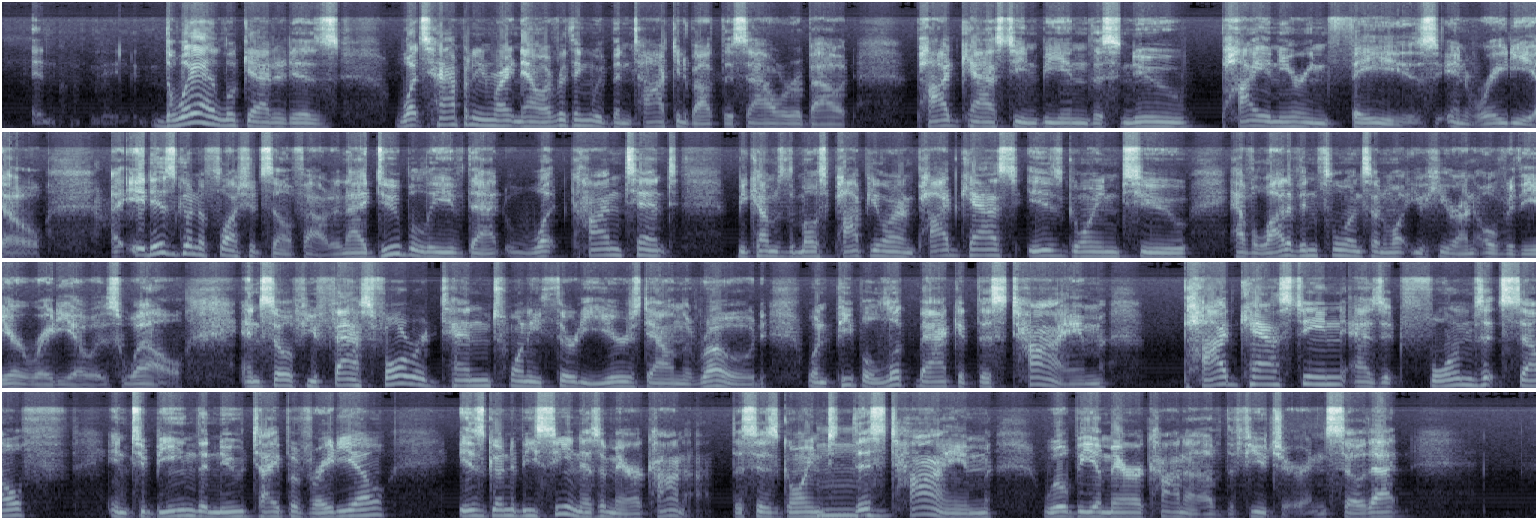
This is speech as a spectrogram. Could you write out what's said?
the way I look at it is what's happening right now, everything we've been talking about this hour about podcasting being this new pioneering phase in radio, uh, it is going to flush itself out. And I do believe that what content becomes the most popular on podcasts is going to have a lot of influence on what you hear on over the air radio as well. And so if you fast forward 10, 20, 30 years down the road, when people look back at this time, podcasting as it forms itself into being the new type of radio is going to be seen as Americana. This is going to, mm. this time will be Americana of the future. And so that,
